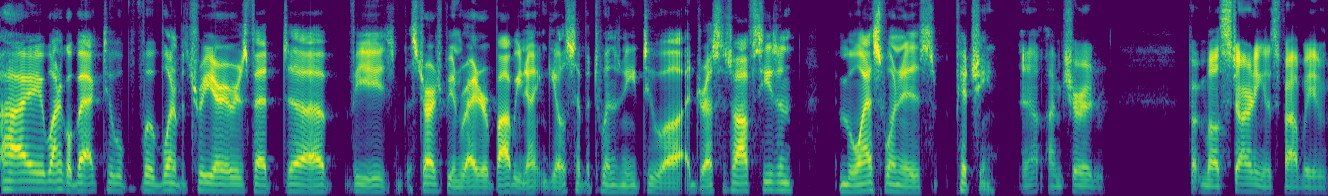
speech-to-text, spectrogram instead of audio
I want to go back to one of the three areas that uh, the, the Star Tribune writer Bobby Nightengale said the Twins need to uh, address this offseason. And the last one is pitching. Yeah, I'm sure. it- But well, starting is probably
